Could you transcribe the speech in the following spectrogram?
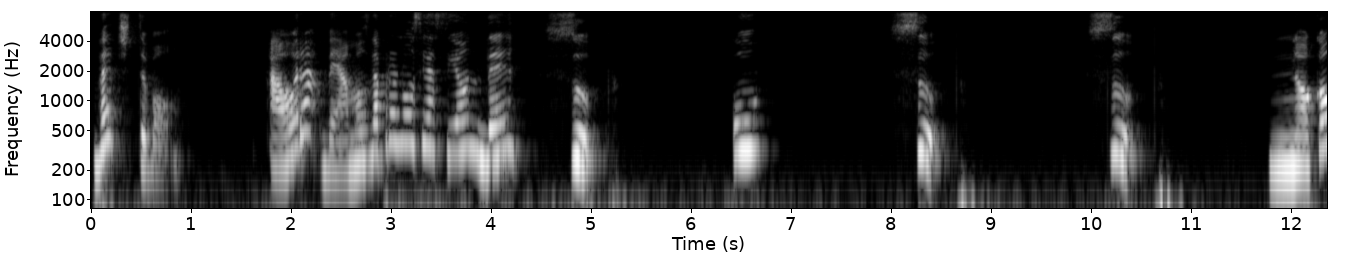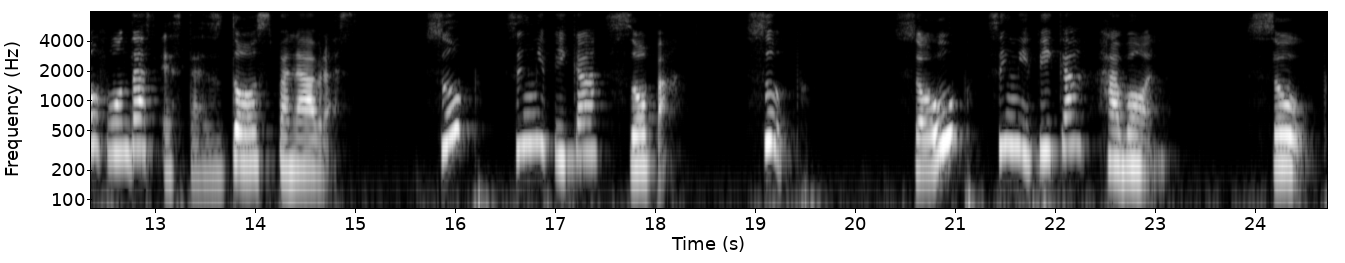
Vegetable. Ahora veamos la pronunciación de soup. U. Soup. Soup. No confundas estas dos palabras. Soup significa sopa. Soup. Soap significa jabón. Soap.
